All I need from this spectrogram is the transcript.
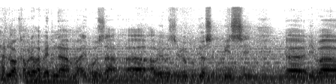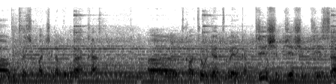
hano hakaba ariho habera inama ihuza uh, abayobozi b'ibihugu byose ku isi uh, iba mu kwezi kwa cyenda buri mwaka. Uh, tukaba turi bugende tubereka byinshi byinshi byiza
